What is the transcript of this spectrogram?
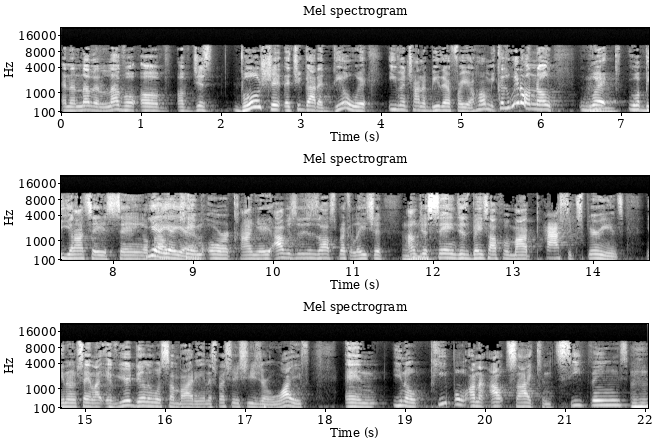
and another level of of just bullshit that you got to deal with, even trying to be there for your homie. Because we don't know what what Beyonce is saying about Mm-hmm. Yeah, yeah, yeah. Kim or Kanye. Obviously, this is all speculation. Mm-hmm. I'm just saying, just based off of my past experience. You know what I'm saying? Like, if you're dealing with somebody, and especially if she's your wife, And you know, people on the outside can see things Mm-hmm.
